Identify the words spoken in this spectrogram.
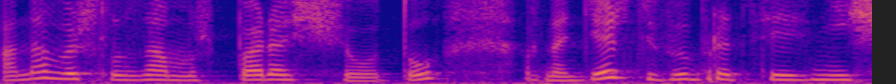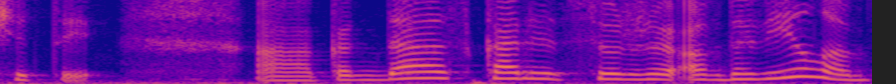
Она вышла замуж по расчету в надежде выбраться из нищеты. А когда Скарлетт все же овдовела,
